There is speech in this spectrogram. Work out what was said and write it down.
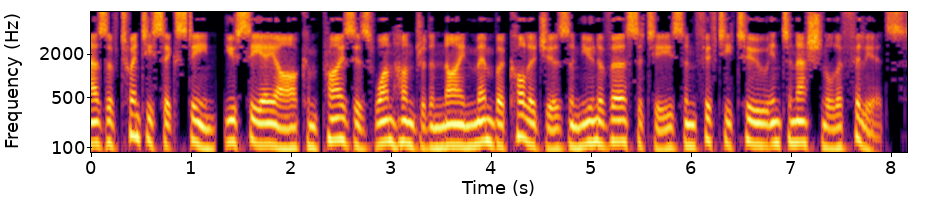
As of 2016, UCAR comprises 109 member colleges and universities and 52 international affiliates.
